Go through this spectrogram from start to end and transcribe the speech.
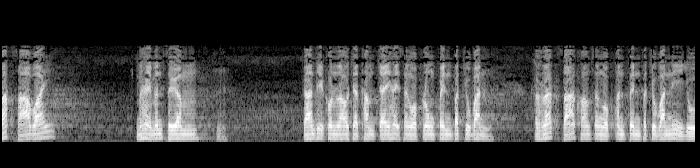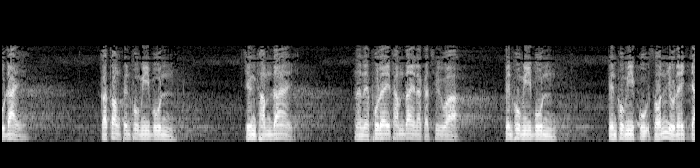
รักษาไว้ ไม่ให้มันเสื่อม การที่คนเราจะทำใจให้สงบลงเป็นปัจจุบัน รักษาความสงบอันเป็นปัจจุบันนี่อยู่ได้ ก็ต้องเป็นผู้มีบุญ จึงทำได้นั่นแหละผู้ใดทำได้แล้วก็ชื่อว่า เป็นผู้มีบุญ เป็นผู้มีกุศลอยู่ในใจ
